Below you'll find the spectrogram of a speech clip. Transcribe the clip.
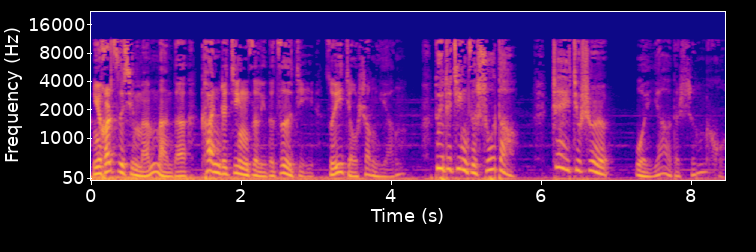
女孩自信满满的看着镜子里的自己，嘴角上扬，对着镜子说道：“这就是我要的生活。”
